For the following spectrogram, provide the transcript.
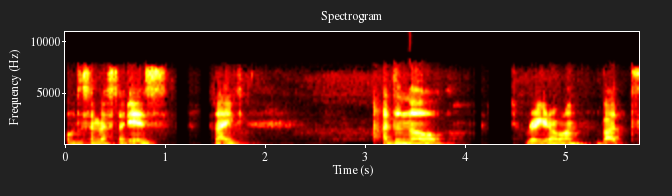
of the semester is. like I don't know regular one, but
